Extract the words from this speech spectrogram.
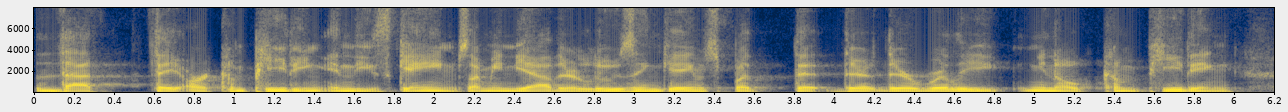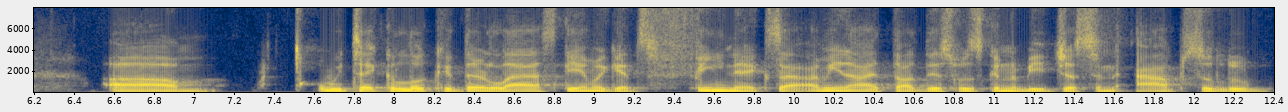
that they are competing in these games. I mean, yeah, they're losing games, but they're they're really you know competing. Um, we take a look at their last game against Phoenix. I mean, I thought this was going to be just an absolute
